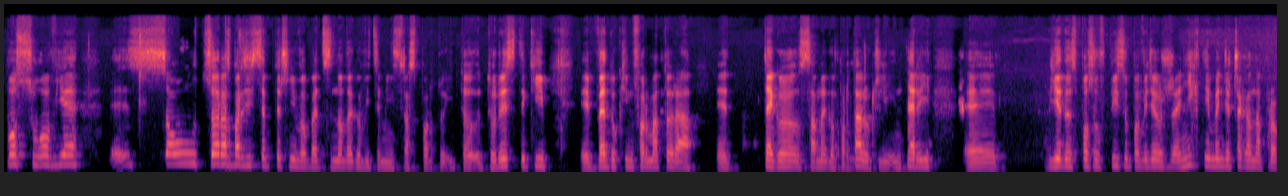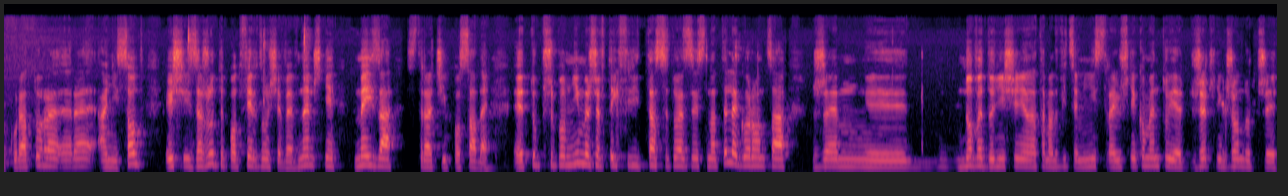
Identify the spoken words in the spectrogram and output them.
posłowie są coraz bardziej sceptyczni wobec nowego wiceministra sportu i turystyki. Według informatora tego samego portalu, czyli Interi, jeden z posłów PiSu powiedział, że nikt nie będzie czekał na prokuraturę ani sąd. Jeśli zarzuty potwierdzą się wewnętrznie, Mejza straci posadę. E, Tu przypomnijmy, że w tej chwili ta sytuacja jest na tyle gorąca, że mm, y, nowe doniesienia na temat wiceministra już nie komentuje rzecznik rządu czy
